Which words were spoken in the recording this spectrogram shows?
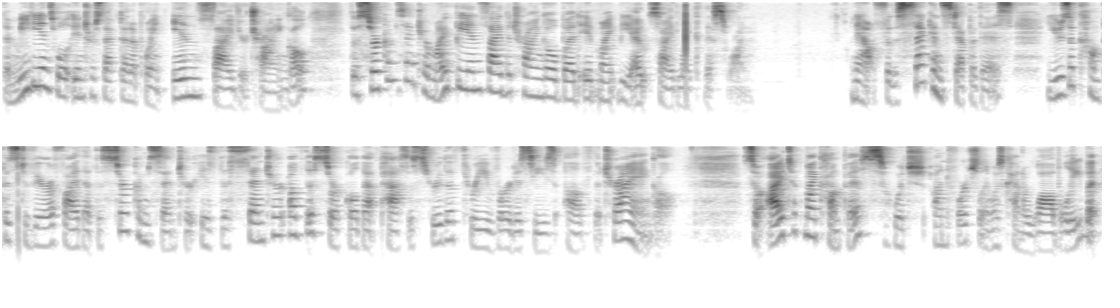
the medians will intersect at a point inside your triangle. The circumcenter might be inside the triangle, but it might be outside like this one. Now, for the second step of this, use a compass to verify that the circumcenter is the center of the circle that passes through the three vertices of the triangle. So I took my compass, which unfortunately was kind of wobbly, but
